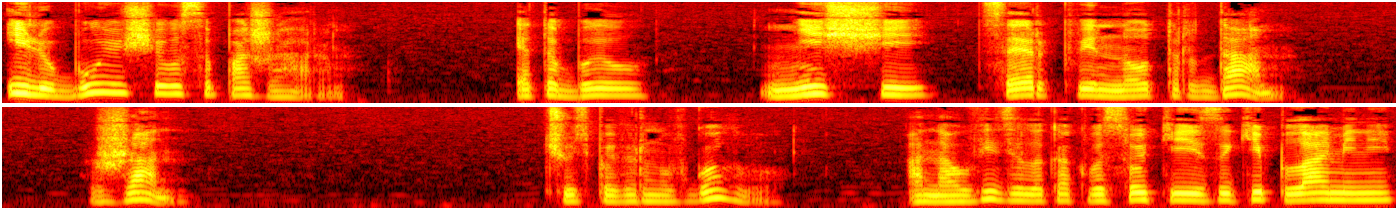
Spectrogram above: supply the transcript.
и любующегося пожаром. Это был нищий церкви Нотр-Дам, Жан. Чуть повернув голову, она увидела, как высокие языки пламени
